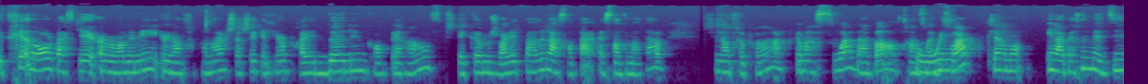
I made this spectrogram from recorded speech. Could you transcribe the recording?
c'est, très drôle parce qu'à un moment donné, un entrepreneur cherchait quelqu'un pour aller donner une conférence. Puis j'étais comme, je vais aller te parler de la santé, la santé mentale chez l'entrepreneur. Comment soi d'abord prendre soin Oui, de soi. clairement. Et la personne me dit,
